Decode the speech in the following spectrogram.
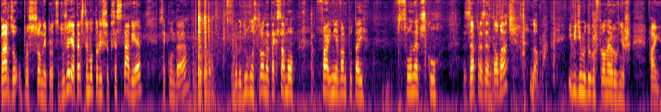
bardzo uproszczonej procedurze. Ja teraz ten motor jeszcze przestawię, sekundę, żeby drugą stronę tak samo fajnie Wam tutaj w słoneczku zaprezentować. Dobra. I widzimy drugą stronę również fajnie.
